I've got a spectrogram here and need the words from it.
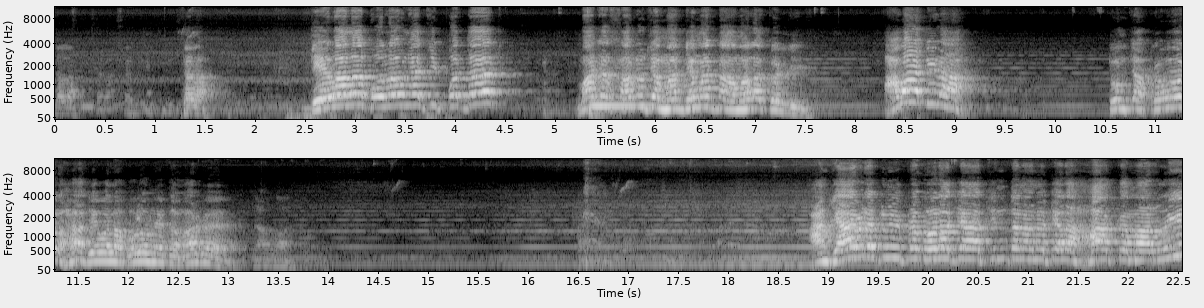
चला चला. देवाला बोलवण्याची पद्धत माझ्या साधूच्या माध्यमातून आम्हाला कळली. आवाज दिला. तुमचा प्रबोध हा देवाला बोलवण्याचा मार्ग आहे. आणि ज्यावेळेस तुम्ही प्रभोराच्या चिंतनानं त्याला हाक मारली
